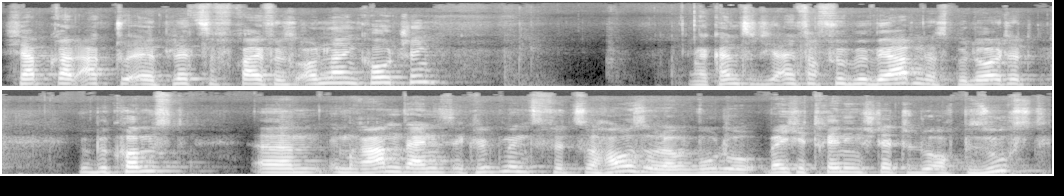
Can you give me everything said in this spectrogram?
Ich habe gerade aktuell Plätze frei fürs Online-Coaching. Da kannst du dich einfach für bewerben. Das bedeutet, du bekommst ähm, im Rahmen deines Equipments für zu Hause oder wo du, welche Trainingsstätte du auch besuchst,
